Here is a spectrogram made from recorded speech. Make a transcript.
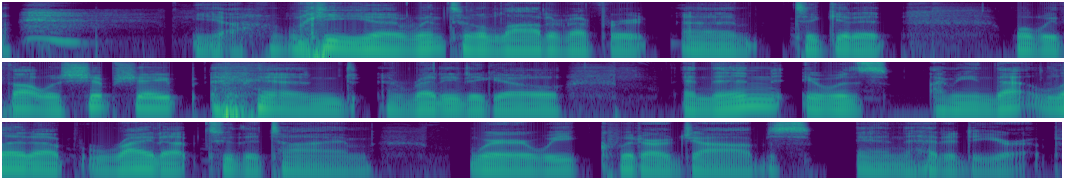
Yeah. We uh, went to a lot of effort uh, to get it what we thought was ship shape and ready to go. And then it was, I mean, that led up right up to the time where we quit our jobs and headed to Europe.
